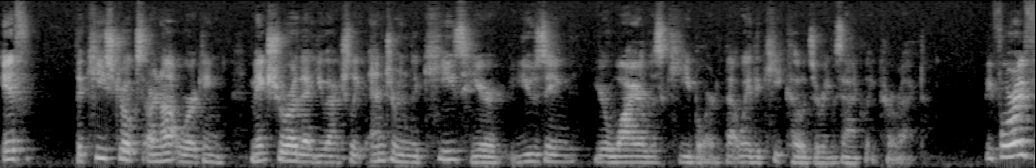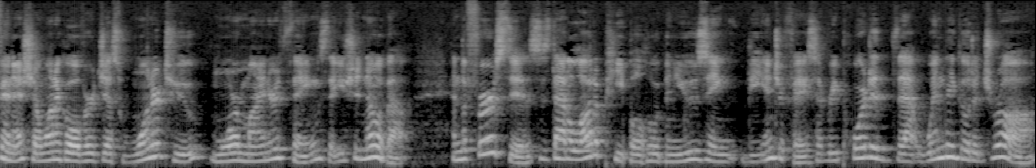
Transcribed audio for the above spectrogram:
if the keystrokes are not working, make sure that you actually enter in the keys here using your wireless keyboard. That way the key codes are exactly correct. Before I finish, I want to go over just one or two more minor things that you should know about. And the first is, is that a lot of people who have been using the interface have reported that when they go to draw,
